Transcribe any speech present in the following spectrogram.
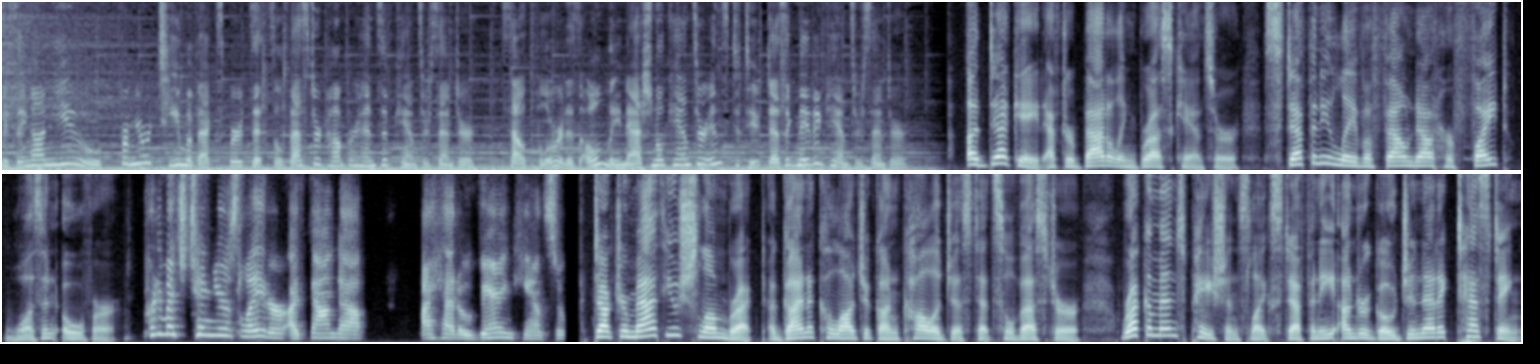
focusing on you. From your team of experts at Sylvester Comprehensive Cancer Center, South Florida's only National Cancer Institute designated cancer center. A decade after battling breast cancer, Stephanie Leiva found out her fight wasn't over. Pretty much 10 years later, I found out I had ovarian cancer. Dr. Matthew Schlumbrecht, a gynecologic oncologist at Sylvester, recommends patients like Stephanie undergo genetic testing,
